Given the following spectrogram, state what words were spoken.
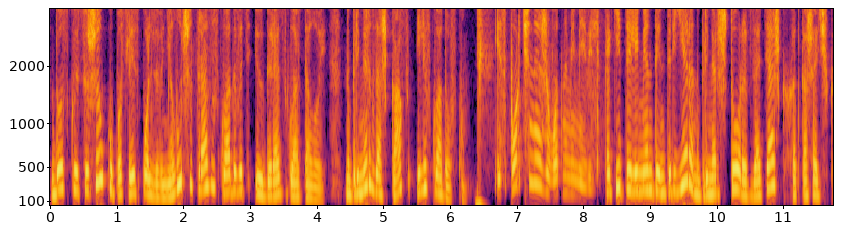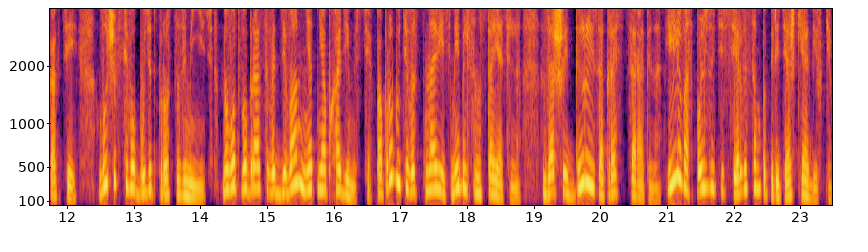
доску и сушилку после использования лучше сразу складывать и убирать с глаз долой, например, за шкаф или в кладовку испорченная животными мебель. Какие-то элементы интерьера, например, шторы в затяжках от кошачьих когтей, лучше всего будет просто заменить. Но вот выбрасывать диван нет необходимости. Попробуйте восстановить мебель самостоятельно, зашить дыры и закрасить царапины. Или воспользуйтесь сервисом по перетяжке обивки.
